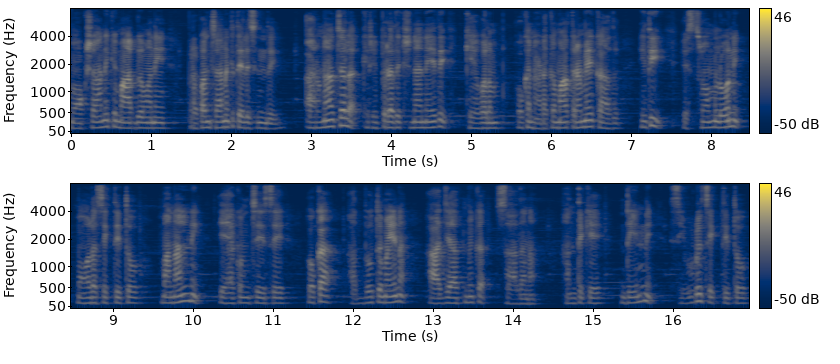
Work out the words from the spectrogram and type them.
మోక్షానికి మార్గమని ప్రపంచానికి తెలిసింది. అరుణాచల గిరి ప్రదక్షిణ అనేది కేవలం ఒక నడక మాత్రమే కాదు ఇది విశ్వంలోని మూలశక్తితో మనల్ని ఏకం చేసే ఒక అద్భుతమైన ఆధ్యాత్మిక సాధన. అందుకే దీన్ని శివుడి శక్తితో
